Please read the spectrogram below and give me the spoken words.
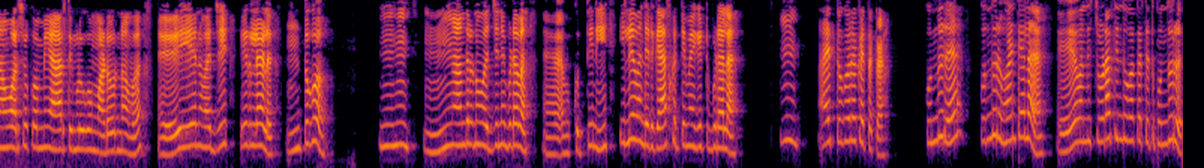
ನಾವ್ ವರ್ಷಕ್ಕೊಮ್ಮೆ ಆರ್ ತಿಂಗಳಿಗೊಮ್ಮೆ ಮಾಡೋರ್ ನಾವ್. ಏ, ಏನ್ ಅಜ್ಜಿ? ಇರ್ಲಾಳೆ ಹ್ಮ್, ತಗೋ. ಹ್ಮ್ ಹ್ಮ್ ಹ್ಮ್ ಅಂದ್ರೂ ಅಜ್ಜಿನೇ ಬಿಡವ. ಕುತ್ತೀನಿ ಇಲ್ಲೇ ಒಂದೆರಡು ಗ್ಯಾಸ್ ಕಟ್ಟಿ ಮ್ಯಾಗ ಇಟ್ಟು ಬಿಡಲ್ಲ ಹ್ಮ್, ಆಯ್ತು ತಗೋರ ಕೈತಕ್ಕ ಕುಂದುರೆ, ಕುಂದುರು ಹೊಂಟಲ್ಲ ಏ ಒಂದು ಚೂಡ ತಿಂದು ಹೋಗಕತ್ತೈತಿ ಕುಂದುರು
